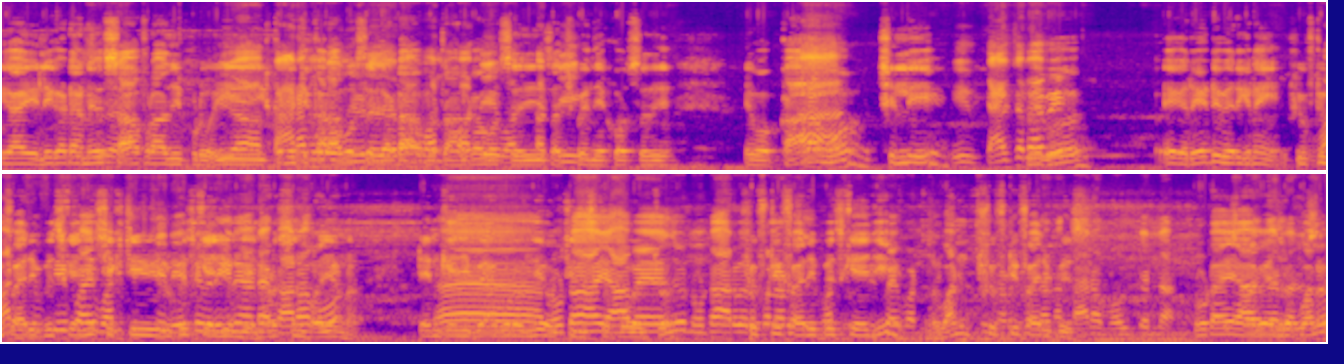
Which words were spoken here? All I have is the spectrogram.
ఇక ఎల్లిగడ్డ అనేది సాఫ్ రాదు ఇప్పుడు. ఈ నుంచి ఖరాబ్ వస్తుంది గడ్డ మొత్తం అనగా వస్తుంది చచ్చిపోయింది ఎక్కువ వస్తుంది. ఇక కారము చిల్లి రేటు పెరిగినాయి. Fifty five rupees KG 155, sixty 160 rupees KG నడుస్తుంది టెన్ కేజీ బ్యాగ్ ఉంది నూట యాభై ఐదు నూట అరవై fifty five rupees KG one fifty five rupees. నూట యాభై ఐదు రూపాయలు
